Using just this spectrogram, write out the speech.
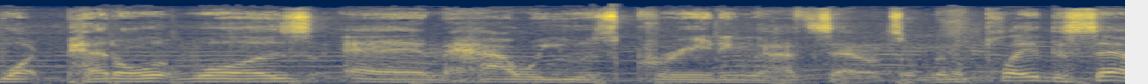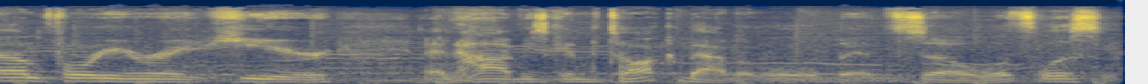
what pedal it was and how he was creating that sound. So I'm going to play the sound for you right here, and Javi's going to talk about it a little bit. So let's listen.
